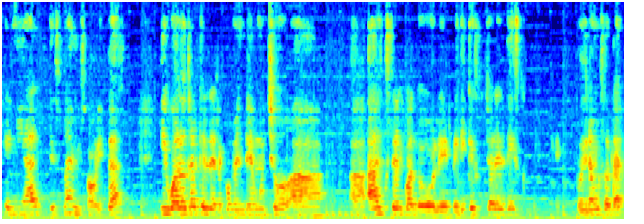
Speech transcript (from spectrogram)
genial, es una de mis favoritas. Igual otra que le recomendé mucho a, Axel cuando le pedí que escuchara el disco, que pudiéramos hablar,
